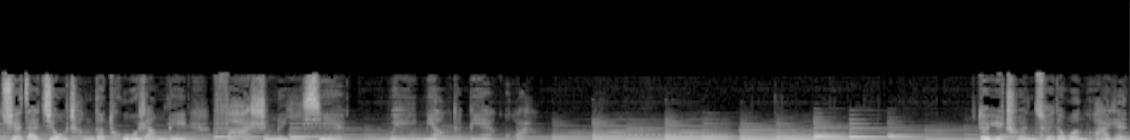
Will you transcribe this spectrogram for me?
却在旧城的土壤里发生了一些微妙的变化。对于纯粹的文化人。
